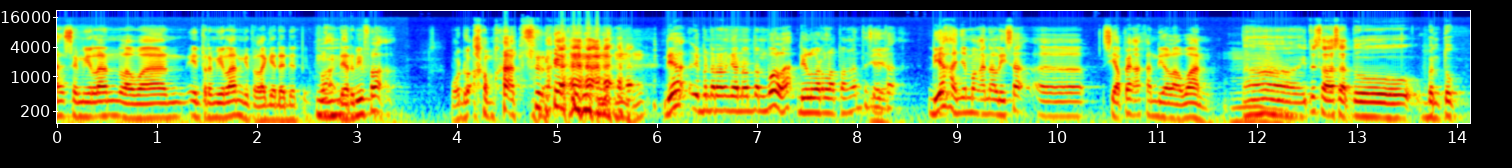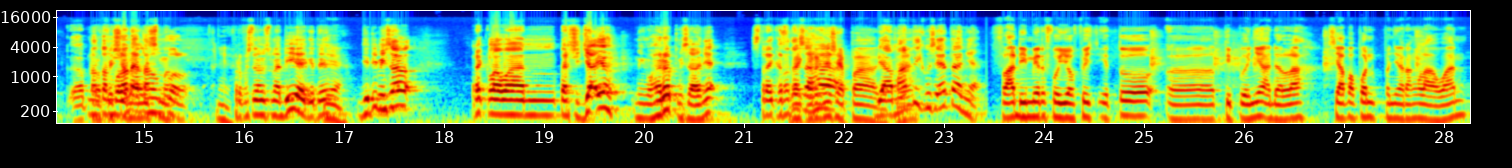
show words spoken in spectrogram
AC Milan lawan Inter Milan gitu lagi ada derby. Fla derby fla. Bodo amat. Dia beneran gak nonton bola di luar lapangan tuh saya dia hanya menganalisa eh, siapa yang akan dia lawan Nah, itu salah satu bentuk uh, Nonton bola profesionalisme. hungkul. Iya. Profesionalisme dia gitu ya. Iya. Jadi misal rek lawan Persija yo minggu hareup misalnya striker Strikernya siapa gitu Diamati ya. ku nya. Vladimir Vujovic itu eh, tipenya adalah siapa pun penyerang lawan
